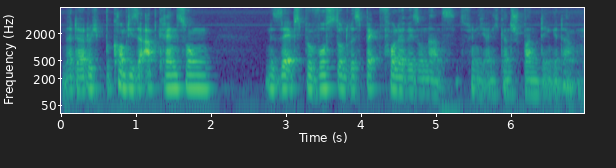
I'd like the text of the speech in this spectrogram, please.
Na, dadurch bekommt diese Abgrenzung eine selbstbewusste und respektvolle Resonanz. Das finde ich eigentlich ganz spannend, den Gedanken.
